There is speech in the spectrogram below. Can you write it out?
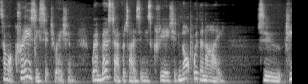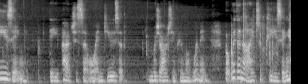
somewhat crazy situation where most advertising is created not with an eye to pleasing the purchaser or end user, the majority of whom are women, but with an eye to pleasing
